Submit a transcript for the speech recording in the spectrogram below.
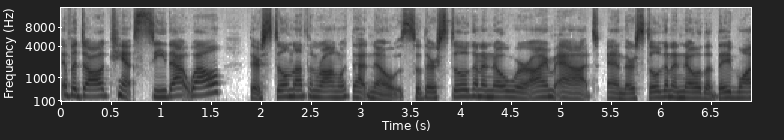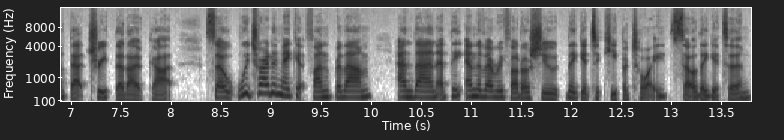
if a dog can't see that well. There's still nothing wrong with that nose. So they're still going to know where I'm at and they're still going to know that they want that treat that I've got. So we try to make it fun for them. And then at the end of every photo shoot, they get to keep a toy. So they get to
